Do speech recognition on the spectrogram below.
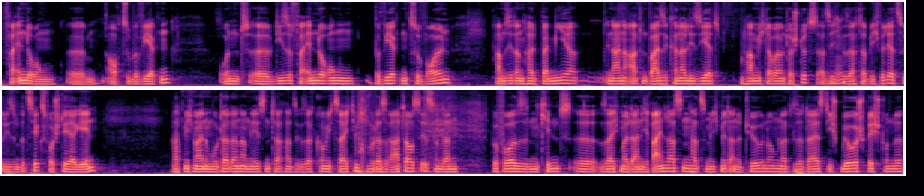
Veränderungen ähm, auch zu bewirken. Und äh, diese Veränderungen bewirken zu wollen, haben sie dann halt bei mir in einer Art und Weise kanalisiert und haben mich dabei unterstützt. Als ich gesagt habe, ich will jetzt zu diesem Bezirksvorsteher gehen, hat mich meine Mutter dann am nächsten Tag hat sie gesagt, komm, ich zeige dir mal, wo das Rathaus ist. Und dann, bevor sie ein Kind, äh, sag ich mal, da nicht reinlassen, hat sie mich mit an die Tür genommen und hat gesagt, da ist die Bürgersprechstunde.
